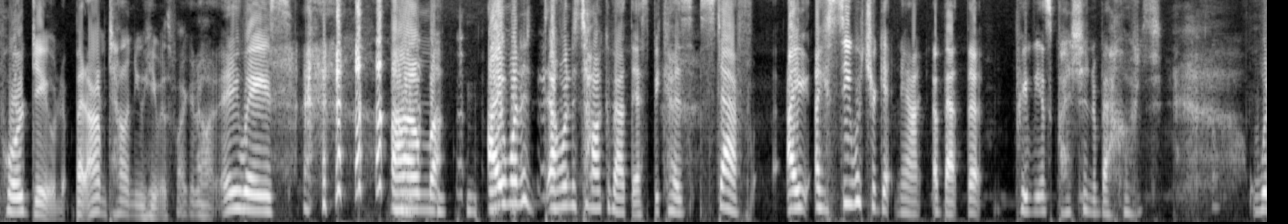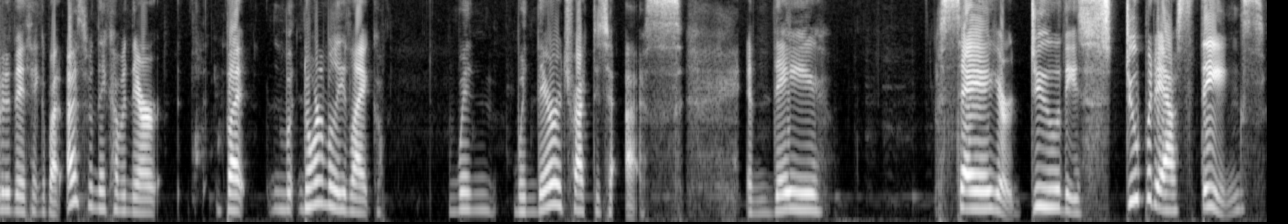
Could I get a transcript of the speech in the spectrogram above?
poor dude, but I'm telling you he was fucking hot. Anyways, um I want to I want to talk about this because Steph, I I see what you're getting at about the previous question about what do they think about us when they come in there, but m- normally like when when they're attracted to us and they say or do these stupid ass things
